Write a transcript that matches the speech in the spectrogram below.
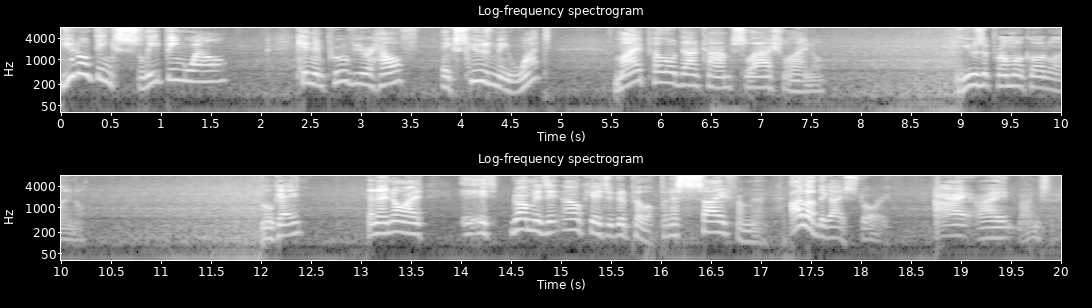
You don't think sleeping well can improve your health? Excuse me, what? MyPillow.com slash Lionel. Use a promo code Lionel. Okay? And I know I, it's normally say, okay, it's a good pillow. But aside from that, I love the guy's story. I, I, I'm sorry.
